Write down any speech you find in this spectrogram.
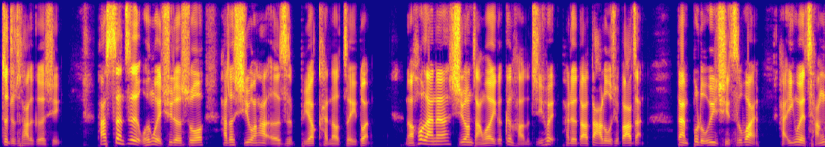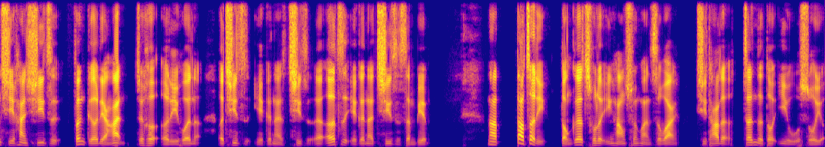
这就是他的个性。他甚至很委屈的说，他都希望他儿子不要看到这一段。那后来呢？希望掌握一个更好的机会，他就到大陆去发展。但不如预期之外，还因为长期和妻子分隔两岸，最后而离婚了。而妻子也跟他妻子，呃，儿子也跟他妻子身边。那到这里，董哥除了银行存款之外，其他的真的都一无所有。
